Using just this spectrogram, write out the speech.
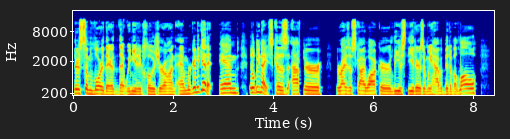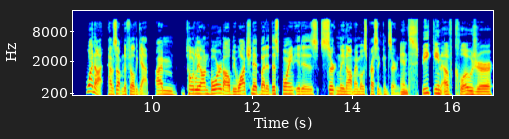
there's some lore there that we needed closure on and we're going to get it. And it'll be nice cuz after The Rise of Skywalker leaves theaters and we have a bit of a lull, why not have something to fill the gap? I'm totally on board. I'll be watching it, but at this point, it is certainly not my most pressing concern. And speaking of closure,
